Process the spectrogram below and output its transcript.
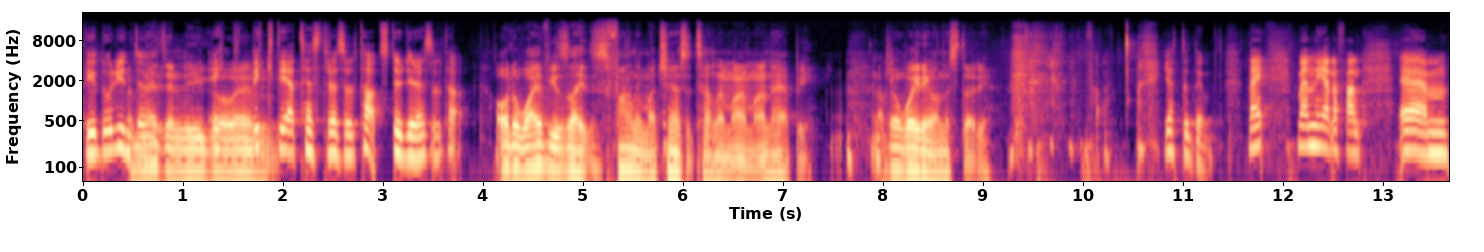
Det, då är det ju inte äk- in. riktiga testresultat, studieresultat. Oh, the wife is like, this is finally my chance to tell him I'm unhappy. I've been waiting on the study. Jättedumt. Nej, men i alla fall ehm,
